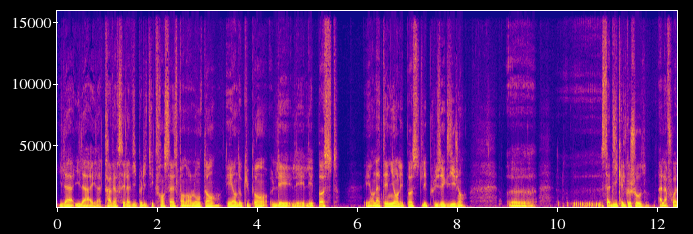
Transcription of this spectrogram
Il a, il, a, il a traversé la vie politique française pendant longtemps et en occupant les, les, les postes et en atteignant les postes les plus exigeants. Euh, ça dit quelque chose, à la fois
